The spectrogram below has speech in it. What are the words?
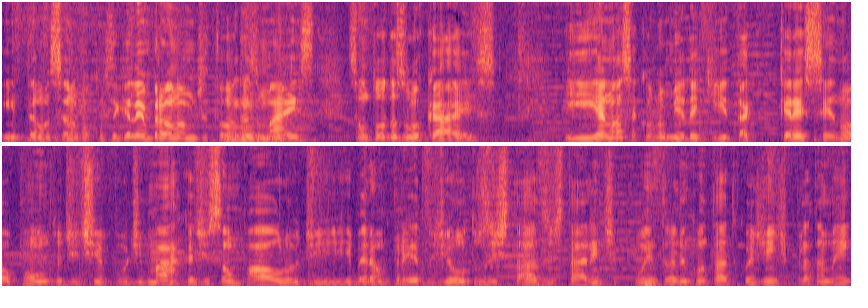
Então você não vou conseguir lembrar o nome de todas, hum. mas são todas locais. E a nossa economia daqui está crescendo ao ponto de tipo de marcas de São Paulo, de Ribeirão Preto, de outros estados estarem tipo entrando em contato com a gente para também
